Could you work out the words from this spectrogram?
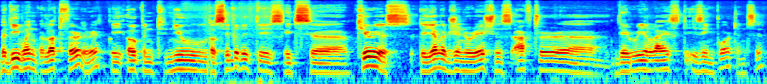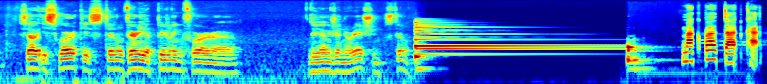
But he went a lot further. He opened new possibilities. It's uh, curious, the younger generations, after uh, they realized his importance. Eh? So his work is still very appealing for uh, the young generation, still. macba.cat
